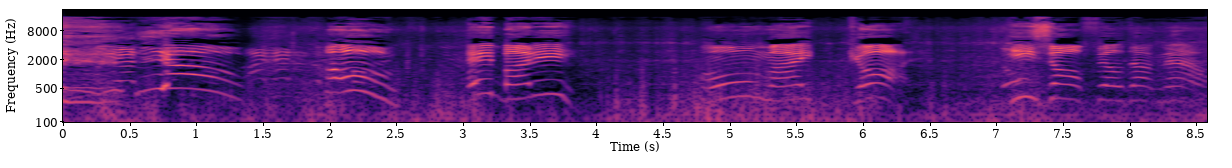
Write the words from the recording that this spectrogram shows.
here! Yo! Oh! Hey, buddy! Oh my god! He's all filled up now.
